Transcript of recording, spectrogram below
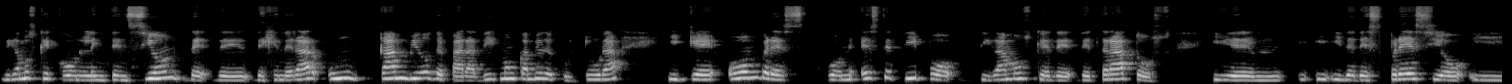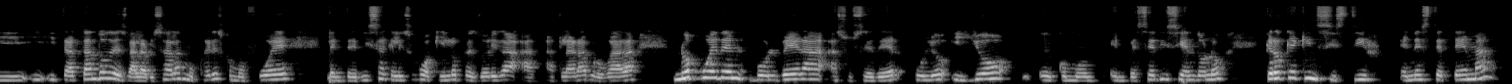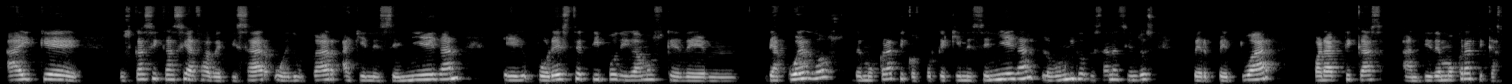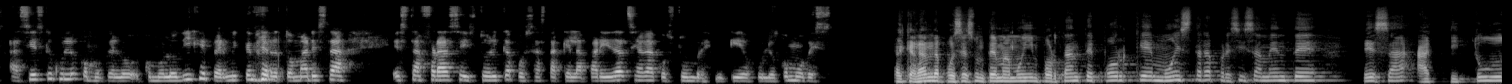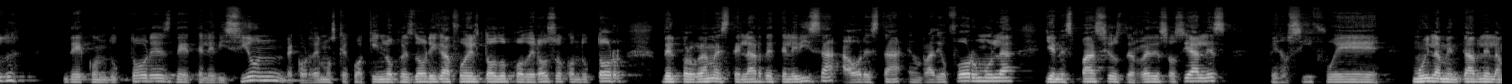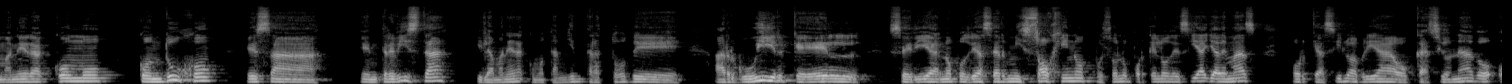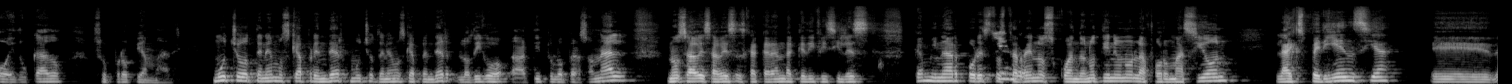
digamos que con la intención de, generar un cambio de paradigma, un cambio de cultura y que hombres con este tipo, digamos que de tratos Em, y, de desprecio y, tratando de desvalorizar a las mujeres, como fue la entrevista que le hizo Joaquín López Dóriga a, Clara Brugada, no pueden volver a, suceder, Julio, y yo, eh, como empecé diciéndolo, creo que hay que insistir en este tema, hay que, pues casi, casi alfabetizar o educar a quienes se niegan eh, por este tipo, digamos que de mm, de acuerdos democráticos, porque quienes se niegan, lo único que están haciendo es perpetuar prácticas antidemocráticas. Así es que, Julio, como, lo, como lo dije, permíteme retomar esta, esta frase histórica, pues hasta que la paridad se haga costumbre, mi querido Julio, ¿cómo ves? Caranda, pues es un tema muy importante porque muestra precisamente esa actitud de conductores de televisión. Recordemos que Joaquín López Dóriga fue el todopoderoso conductor del programa estelar de Televisa, ahora está en Radio Fórmula y en espacios de redes sociales, pero sí fue muy lamentable la manera como condujo esa entrevista y la manera como también trató de arguir que él sería, no podría ser misógino, pues solo porque lo decía y además porque así lo habría ocasionado o educado su propia madre. Mucho tenemos que aprender, mucho tenemos que aprender, lo digo a título personal, no sabes a veces, Jacaranda, qué difícil es caminar por estos terrenos cuando no tiene uno la formación, la experiencia, eh,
